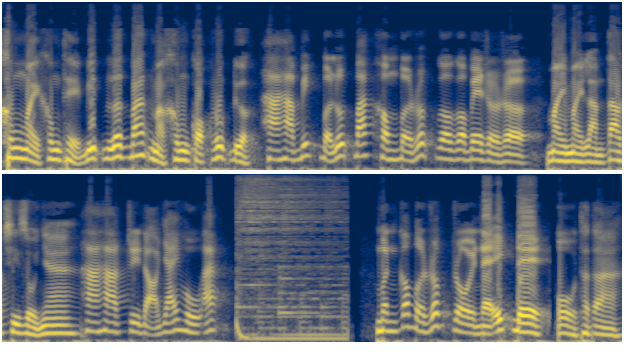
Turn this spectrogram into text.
Không mày không thể biết Bloodbath mà không có group được. Ha ha biết Bloodbath không Blood go go brr. Mày mày làm tao chi rồi nha. Ha ha tri đỏ giái hu ác. Mình có Blood rồi nè XD. Ồ thật à.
